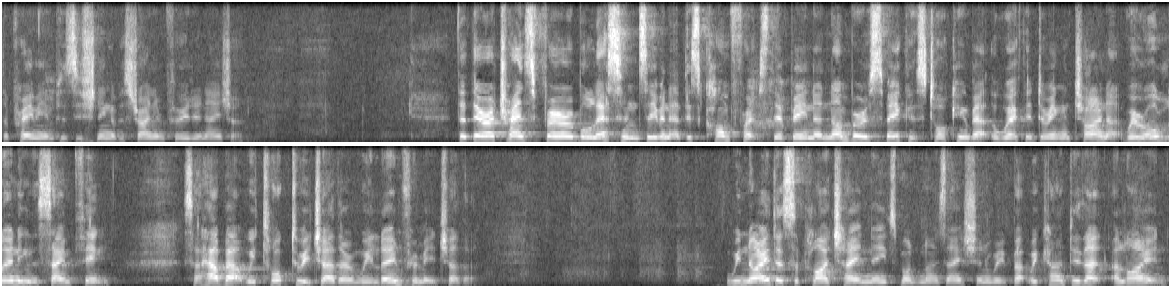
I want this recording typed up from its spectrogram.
the premium positioning of Australian food in Asia. That there are transferable lessons, even at this conference, there have been a number of speakers talking about the work they're doing in China. We're all learning the same thing. So, how about we talk to each other and we learn from each other? We know the supply chain needs modernisation, but we can't do that alone.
